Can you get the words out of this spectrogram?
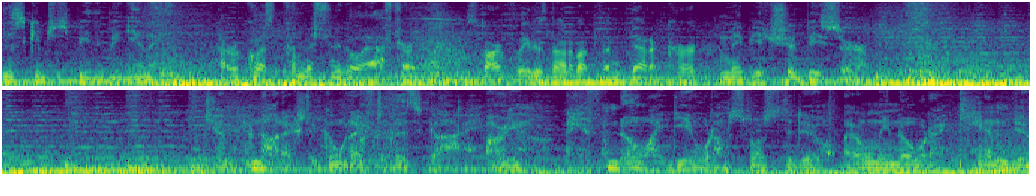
This could just be the beginning. I request permission to go after him. Starfleet is not about vendetta, Kirk. Maybe it should be, sir. Jim, you're not actually going after this guy, are you? I have no idea what I'm supposed to do. I only know what I can do.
